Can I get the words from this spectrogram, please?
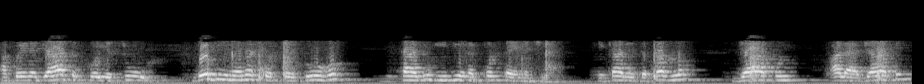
ako je neđasak koji je suh, dobine nešto što je suho, taj drugi dio ne postaje nečist. I kaže se pravilo, džafun ala džafin,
